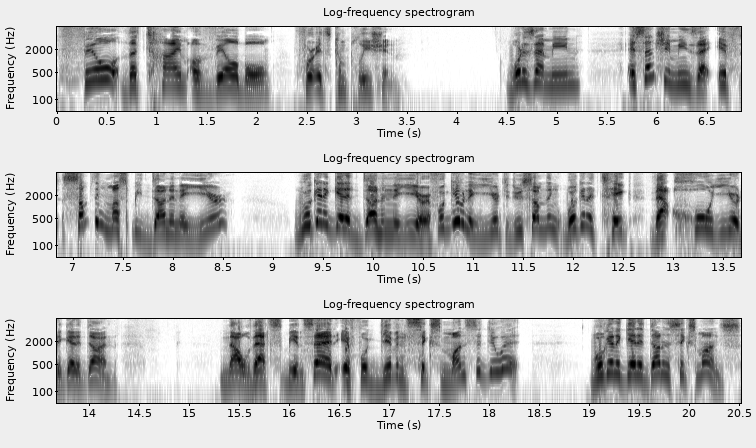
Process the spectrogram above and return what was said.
fill the time available for its completion. What does that mean? Essentially means that if something must be done in a year, we're going to get it done in a year. If we're given a year to do something, we're going to take that whole year to get it done. Now, that's being said, if we're given six months to do it, we're going to get it done in six months.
